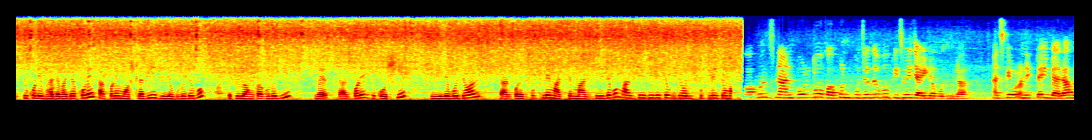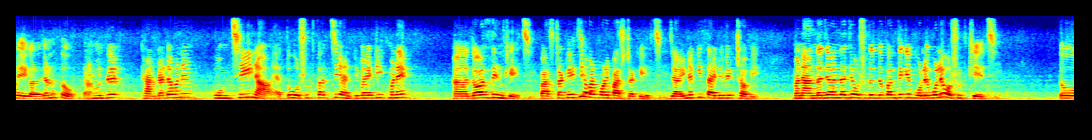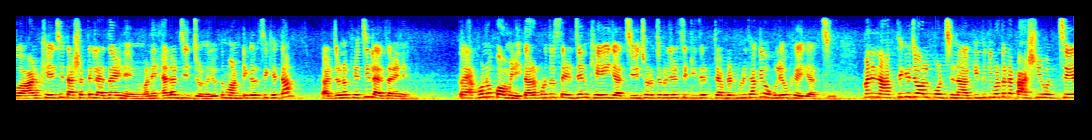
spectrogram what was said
একটু করে ভাজা ভাজা করে তারপরে মশলা দিয়ে জিরে গুঁড়ো দেবো, একটু লঙ্কা গুঁড়ো দিয়ে, ব্যাস। তারপরে একটু কষিয়ে দিয়ে দেবো জল। তারপরে ফুটলে মাছের মাছ দিয়ে দেবো, মাছ দিয়ে দিলে তো জল ফুটলেই তো কখন স্নান করব, কখন পুজো দেবো কিছুই জানি না বন্ধুরা। আজকে অনেকটাই বেলা হয়ে গেল, জানো তো? তার মধ্যে ঠান্ডাটা মানে কমছেই না, এত ওষুধ খাচ্ছি, অ্যান্টিবায়োটিক মানে দশ দিন খেয়েছি। পাঁচটা খেয়েছি, আবার পরে পাঁচটা খেয়েছি। জানি না কি সাইড এফেক্ট হবে। মানে আন্দাজে আন্দাজে ওষুধের দোকান থেকে বলে বলে ওষুধ খেয়েছি। তো আর খেয়েছি তার সাথে ল্যাজাইনেম মানে অ্যালার্জির জন্য। যেহেতু মন্টিগেলসি খেতাম তার জন্য খেয়েছি ল্যাজাইনে তো এখনও কমেনি। তার উপরে তো সেটজেন খেয়েই যাচ্ছি। ওই ছোটো ছোটো যে সিটিজের ট্যাবলেটগুলি থাকে, ওগুলিও খেয়ে যাচ্ছি। মানে নাক থেকে জল পড়ছে না, কিন্তু কি বলতো, একটা কাশি হচ্ছে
